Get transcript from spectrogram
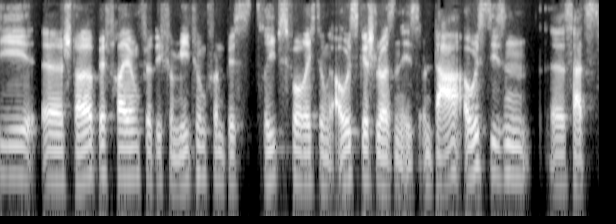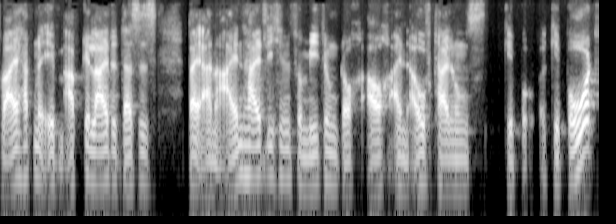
die äh, Steuerbefreiung für die Vermietung von Betriebsvorrichtungen ausgeschlossen ist. Und da aus diesem äh, Satz 2 hat man eben abgeleitet, dass es bei einer einheitlichen Vermietung doch auch ein Aufteilungsgebot,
